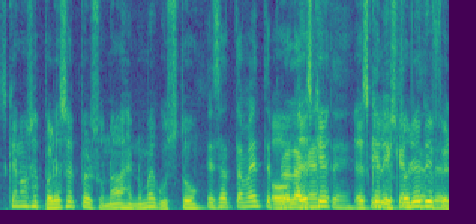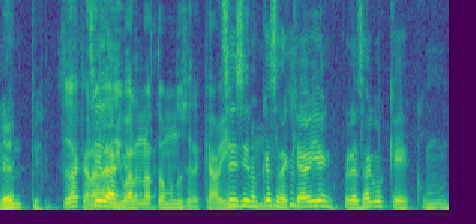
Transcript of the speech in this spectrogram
es que no se parece el personaje, no me gustó. Exactamente, O pero la es, gente. que, es que la historia es diferente. Saca Sí, nada, la- igual no a todo el mundo se le queda bien. Sí, sí, nunca se le queda bien, pero es algo que como-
